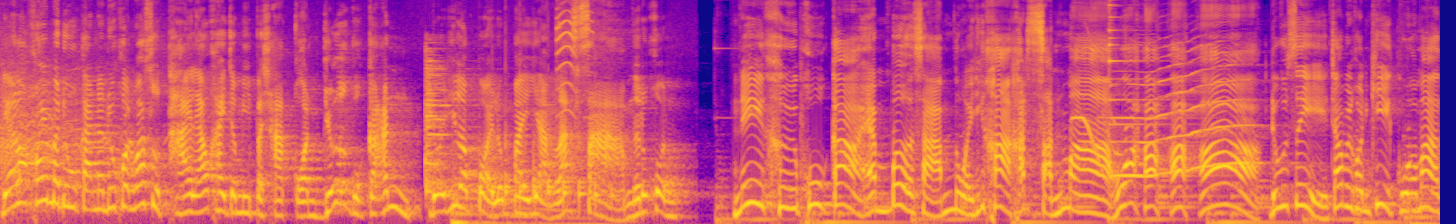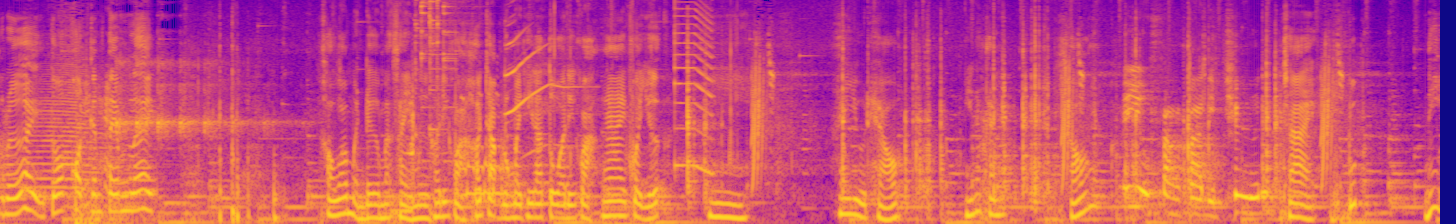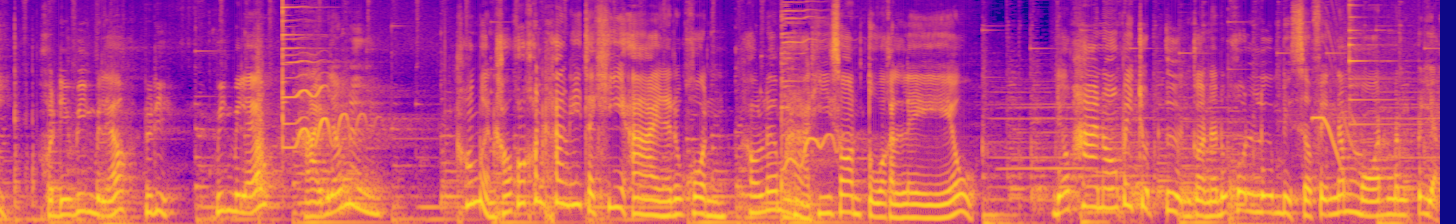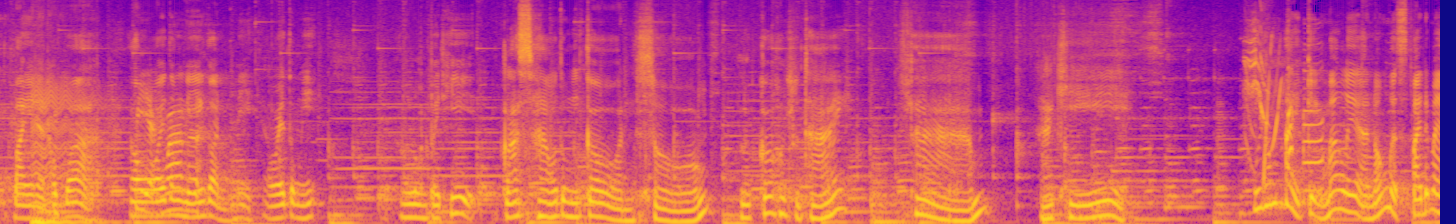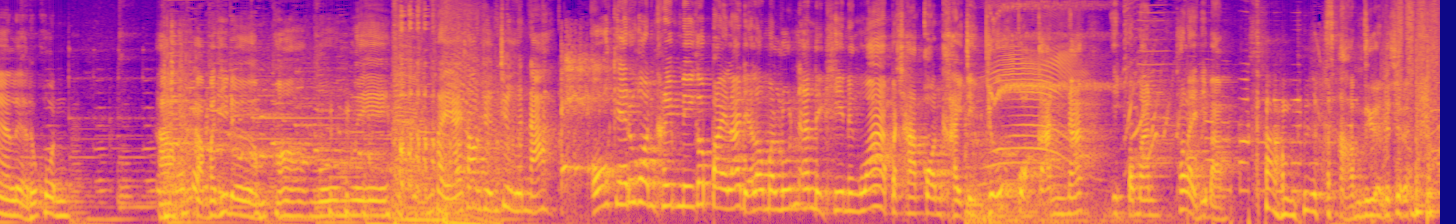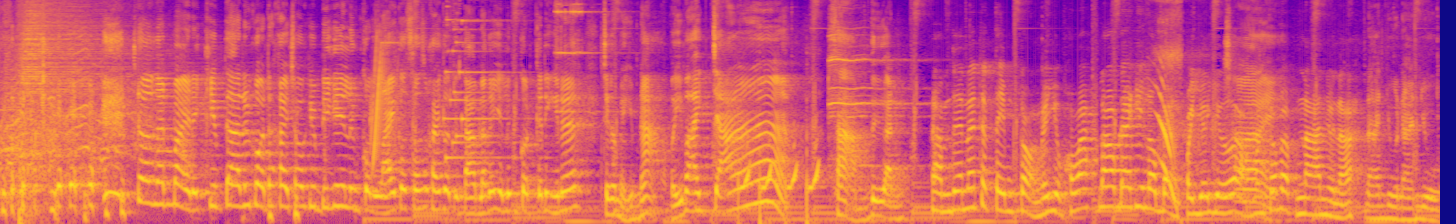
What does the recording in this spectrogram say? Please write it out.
เดี๋ยวเราค่อยมาดูกันนะทุกคนว่าสุดท้ายแล้วใครจะมีประชากรเยอะกว่ากัน โดยที่เราปล่อยลงไปอย่างละ3นะทุกคน นี่คือผู้กล้าแอมเบอร์3หน่วยที่ข้าคัดสรรมาว้าฮ่าฮ่าฮ่าดูสิ เจ้าเป็นคนขี้กลัวมากเลย ตัวกดกันเต็มเลย เขาว่าเหมือนเดิมอะใส่มือเขาดีกว่า เขาจับลงไปทีละตัวดีกว่า ง่ายกว่าเยอะนี่ให้อยู่แถว นี้แล้วกันสองไออยู่ฝั่งป่าดิบชื้น ใช่ปุ๊บนี่ คนดีวิ่งไปแล้ว ดูดิ วิ่งไปแล้ว หายไปแล้วหนึ่งเขาเหมือนเขาก็ค่อนข้างที่จะขี้อายนะทุกคน เขาเริ่มหาที่ซ่อนตัวกันแล้ว เดี๋ยวพาน้องไปจุดอื่นก่อนนะทุกคนลืมดิดสเฟงน้ำมอสมันเปียกไปนะครับว่า เอาไว้ตรงนี้ก่อนนี่ เอาไว้ตรงนี้ เอาลงไปที่ glass house ตรงนี้ก่อนสองแล้วก็คนสุดท้ายสามโอเคอุ๊ยน้องไต่เก่งมากเลยอะ น้องเหมือนสไปเดอร์แมนเลยอะทุกคน อะกลับมาที่เดิมอ๋องงเลยใส่ไอ้ชอบชื้นๆนะ โอเค ทุกคนคลิปนี้ก็ไปแล้ว เดี๋ยวเรามาลุ้นอันอีกทีนึงว่าประชากรใครจะเยอะกว่ากันนะ อีกประมาณเท่าไหร่ดีบัมสามเดือนสามเดือนแล้วใช่ไหมเจอกันใหม่ในคลิปหน้าทุกคนถ้าใครชอบคลิปนี้ก็อย่าลืมกดไลค์กด subscribe กดติดตามแล้วก็อย่าลืมกดกระดิ่งนะเจอกันใหม่คลิปหน้าบ๊ายบายจ้าสามเดือนสามเดือนน่าจะเต็มกล่องได้อยู่เพราะว่ารอบแรกที่เราแบ่งไปเยอะๆอะใช่มันก็แบบนานอยู่นะ นานอยู่นานอยู่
